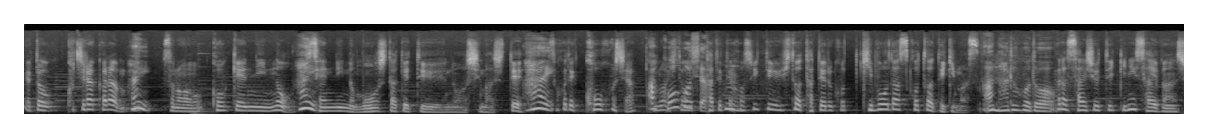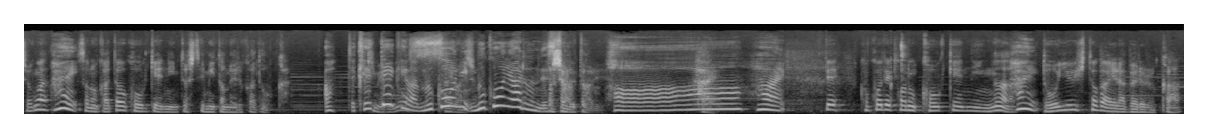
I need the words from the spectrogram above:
えっと、こちらから、はい、その後見人の選任の申し立てというのをしまして、はい、そこで候補者この人を立ててほしいという人を立てるこ、うん、希望を出すことはできます。あなるほど。ただ最終的に裁判所がその方を後見人として認めるかどうか。あじゃ決定権は向こうに向こうにあるんですか？おっしゃる通りです。はあ、はい、はいでここでこの後見人がどういう人が選べるか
